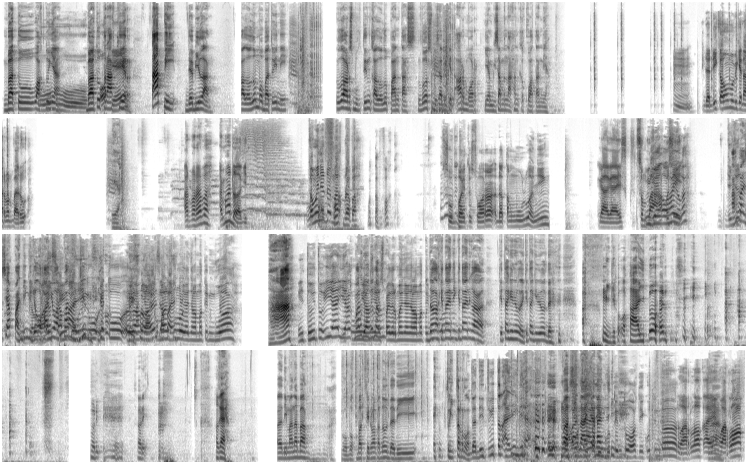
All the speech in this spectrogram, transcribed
Batu waktunya. Uh, Batu oke. terakhir. Tapi dia bilang kalau lu mau batu ini lu harus buktiin kalau lu pantas. Lu harus bisa bikin armor yang bisa menahan kekuatannya. Hmm. Jadi kamu mau bikin armor baru? Iya. Armor apa? Emang ada lagi? Kamu ini udah mark berapa? What the fuck? Sumpah itu suara datang mulu anjing. Enggak guys, sumpah Miguel aku Ohio sih kah? jujur Apa siapa anjing Miguel Ohio Ohio apa anjing? Itu Itu- itu Miguel yang, yang kemarin tuh anjing? lo yang nyelamatin gua. Hah? Itu itu iya iya. itu Kemarin yang yang. Spider-Man yang nyelamatin. Udahlah gua. kita ini kita ini enggak kita gini deh, kita gini dulu deh. Miguel Ohio anjing. Sorry. Sorry. Oke. Eh, di mana, Bang? Ah, goblok banget Firman padahal udah di eh, Twitter loh. Udah di Twitter anjing dia. Masih nanya anjing. diikutin tuh, harus diikutin ntar. Warlock, ayang Nah. Warlock.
